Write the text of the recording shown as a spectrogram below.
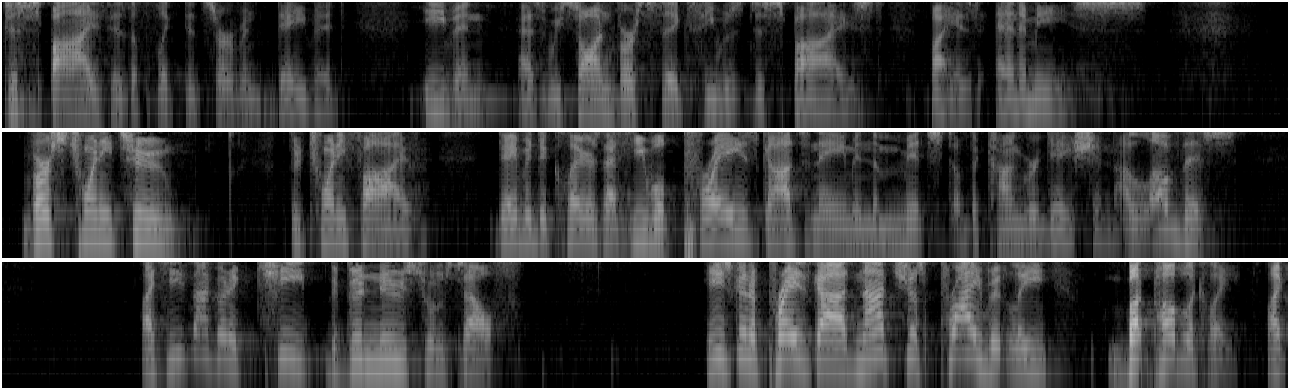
despised his afflicted servant David. Even as we saw in verse 6, he was despised by his enemies. Verse 22 through 25 David declares that he will praise God's name in the midst of the congregation. I love this. Like, he's not going to keep the good news to himself. He's going to praise God not just privately, but publicly. Like,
